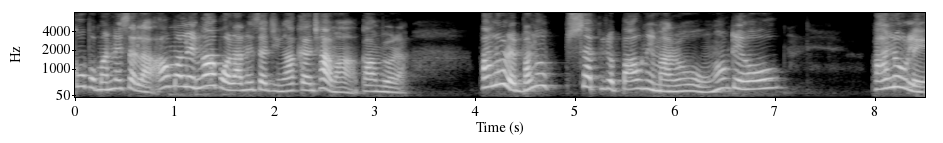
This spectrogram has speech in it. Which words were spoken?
ကိုပေါ်မှာနှိမ့်ဆက်လာအောင်မလေးငါပေါ်လာနှိမ့်ဆက်ကြည့်ငါကန်ချမှာအကောင်းပြောတာဘာလို့လဲဘာလို့ဆက်ပြီးတော့ပေါင်းနေမှာတော့ဟုတ်တယ်ဟုတ်ဘာလို့လဲ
